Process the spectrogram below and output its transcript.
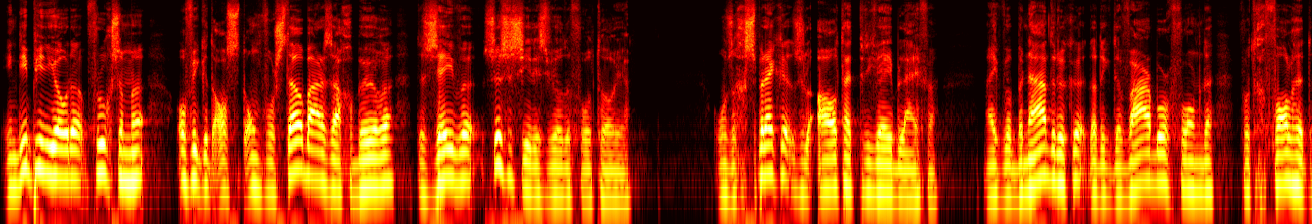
In die periode vroeg ze me of ik het als het onvoorstelbare zou gebeuren de Zeven Zussen-series wilde voltooien. Onze gesprekken zullen altijd privé blijven, maar ik wil benadrukken dat ik de waarborg vormde voor het geval het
